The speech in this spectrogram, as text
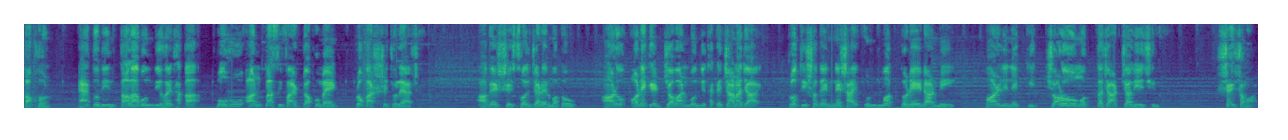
তখন এতদিন তালাবন্দি হয়ে থাকা বহু আনক্লাসিফাইড ডকুমেন্ট প্রকাশ্যে চলে আসে। আগের সেই সোলজারের মতো আরও অনেকের জবানবন্দি থেকে জানা যায়, প্রতিশোধের নেশায় উন্মত্ত রেড আর্মি বার্লিনে কি চরম অত্যাচার চালিয়েছিল। সেই সময়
